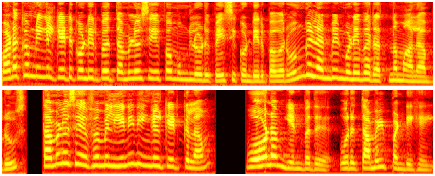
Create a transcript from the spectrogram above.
வணக்கம். நீங்கள் கேட்டுக்கொண்டிருப்பது தமிழசேஃபம் உங்களோடு பேசிக் கொண்டிருப்பவர் உங்கள் அன்பின் முனைவர் ரத்னமாலா புரூஸ். தமிழசேஃபமில் இனி நீங்கள் கேட்கலாம் ஓணம் என்பது ஒரு தமிழ் பண்டிகை.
